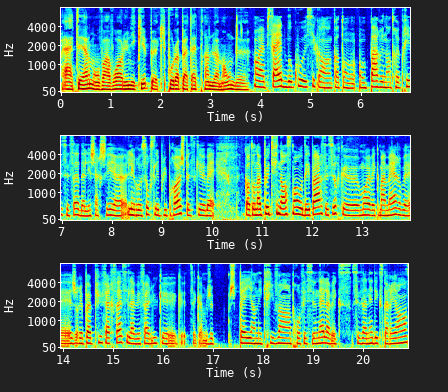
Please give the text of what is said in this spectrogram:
à terme, on va avoir une équipe qui pourra peut-être prendre le monde. Euh. Ouais, puis ça aide beaucoup aussi quand, quand on, part une entreprise, c'est ça, d'aller chercher euh, les ressources les plus proches parce que ben quand on a peu de financement au départ, c'est sûr que moi avec ma mère, ben j'aurais pas pu faire ça s'il avait fallu que, que comme je je paye un écrivain professionnel avec ses années d'expérience.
